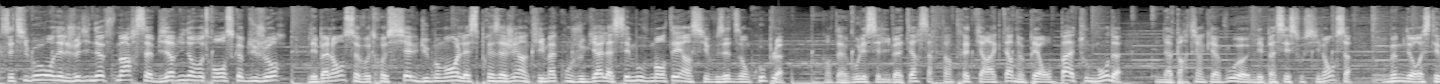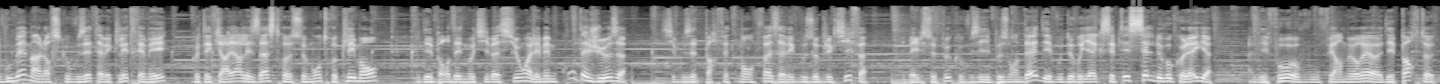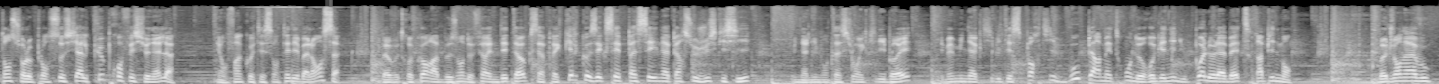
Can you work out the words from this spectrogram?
C'est Thibaut, on est le jeudi 9 mars, bienvenue dans votre horoscope du jour. Les balances, votre ciel du moment laisse présager un climat conjugal assez mouvementé hein, si vous êtes en couple. Quant à vous les célibataires, certains traits de caractère ne plairont pas à tout le monde. Il n'appartient qu'à vous euh, de les passer sous silence, ou même de rester vous-même hein, lorsque vous êtes avec l'être aimé. Côté carrière, les astres se montrent cléments, vous débordez de motivation, elle est même contagieuse. Si vous êtes parfaitement en phase avec vos objectifs, eh ben, il se peut que vous ayez besoin d'aide et vous devriez accepter celle de vos collègues. À défaut, vous fermerez euh, des portes tant sur le plan social que professionnel. Et enfin, côté santé des balances, ben, votre corps a besoin de faire une détox après quelques excès passés inaperçus jusqu'ici. Une alimentation équilibrée et même une activité sportive vous permettront de regagner du poil de la bête rapidement. Bonne journée à vous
